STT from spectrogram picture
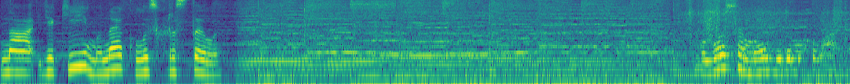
на якій мене колись хрестили. Волосся ми будемо ховати.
